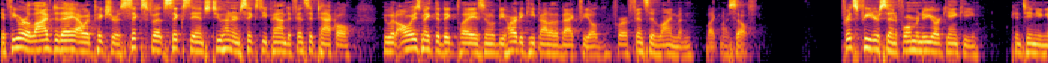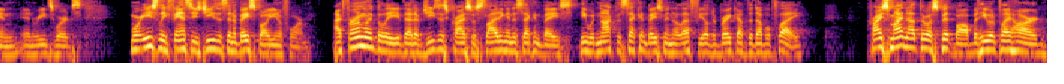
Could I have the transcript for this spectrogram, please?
If he were alive today, I would picture a six foot, six inch, 260 pound defensive tackle who would always make the big plays and would be hard to keep out of the backfield for offensive linemen like myself. Fritz Peterson, former New York Yankee, continuing in, in Reed's words, more easily fancies Jesus in a baseball uniform. I firmly believe that if Jesus Christ was sliding into second base, he would knock the second baseman into left field to break up the double play. Christ might not throw a spitball, but he would play hard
